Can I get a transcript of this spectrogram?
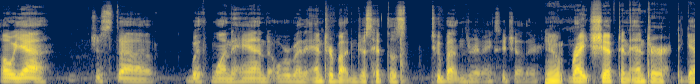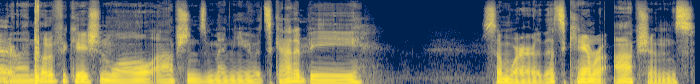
Oh yeah, just uh, with one hand over by the enter button, just hit those two buttons right next to each other. Yep. Right shift and enter together. Uh, notification wall options menu. It's got to be somewhere. That's camera options.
